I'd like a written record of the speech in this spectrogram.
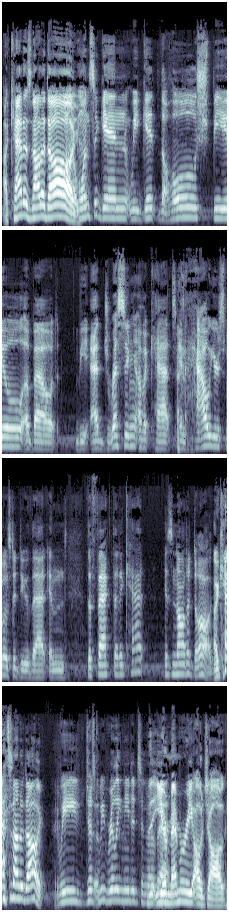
a cat is not a dog. Once again, we get the whole spiel about the addressing of a cat and how you're supposed to do that, and the fact that a cat is not a dog. A cat's not a dog. we just we really needed to know The- that. your memory, oh jog.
